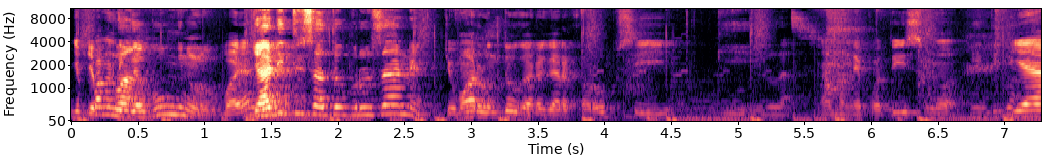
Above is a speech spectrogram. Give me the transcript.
Jepang, Jepang. digabungin loh, bayangin. Jadi tuh satu perusahaan ya? Cuma runtuh gara-gara korupsi Gila. sama nepotisme. Intinya- Ya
